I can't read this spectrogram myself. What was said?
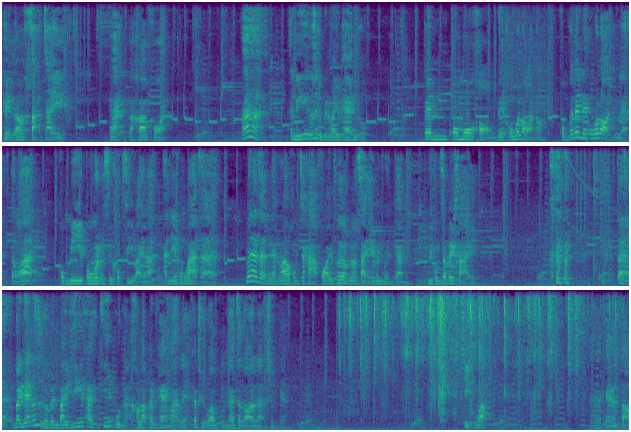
เห็นแล้วสะใจ อะอควาฟอร์ดอ่าอันนี้รู้สึกเป็นใบแพงอยู่ เป็นโปรโมของเด็กโอเวอร์ลอดเนาะผมก็เล่นเด็กโอเวอร์ลอดอยู่แหละ แต่ว่าผมมีโปรโมหนังสือครบ4ใบละอันนี้ผมก็อาจจะไม่แน่ใจเหมือนกันว่าผมจะหาฟอยล์เพิ่มแล้วใส่ให้มันเหมือนกันหรือผมจะไปขาย แต่ใบนี้รู้สึกว่าเป็นใบที่ที่ญี่ปุ่นอะเขารับกันแพงมากเลย ก็ถือว่าผมน่าจะรอดแล้วแหละชุดเนี้ยขิงว่ะแกะกันต่อ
